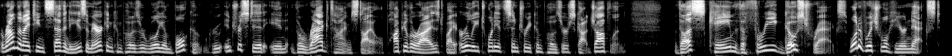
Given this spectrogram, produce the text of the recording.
around the 1970s, American composer William Bolcom grew interested in the ragtime style, popularized by early 20th century composer Scott Joplin. Thus came the three ghost rags, one of which we'll hear next.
